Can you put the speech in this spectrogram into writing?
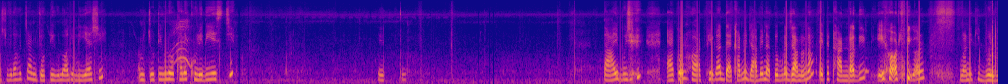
অসুবিধা হচ্ছে, আমি চটিগুলো আগে নিয়ে আসি। আমি চটিগুলো ওখানে খুলে দিয়ে এসেছি। একটু। তাই বুঝি এখন হট ফিগার দেখানো যাবে না, তোমরা জানো না? এটা ঠান্ডা দিন, এই হট ফিগার মানে কি বলব?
